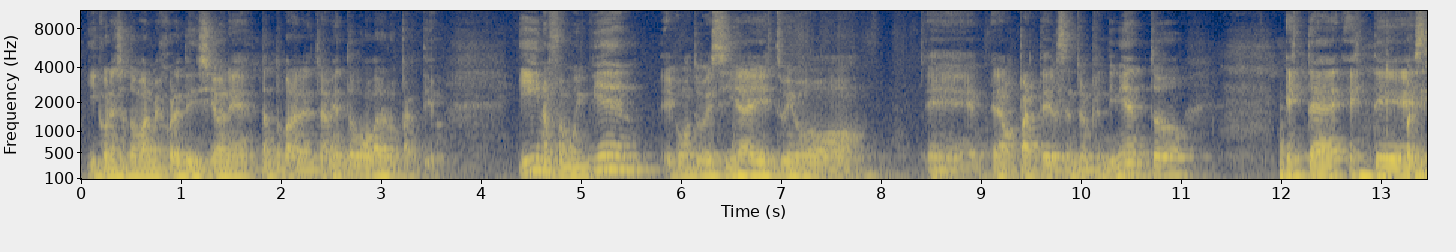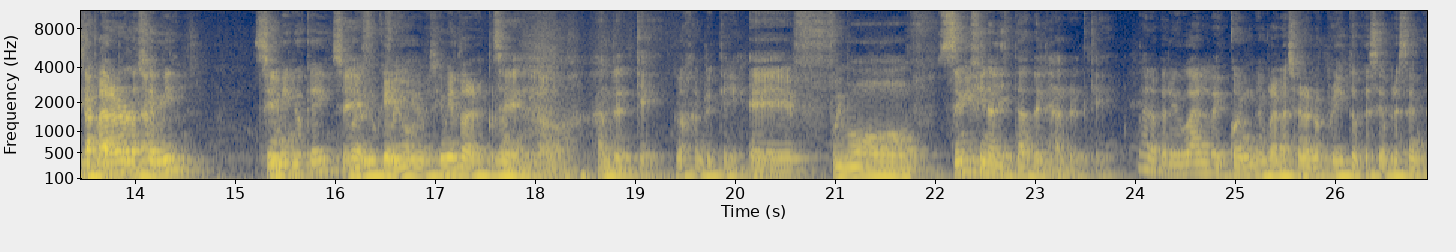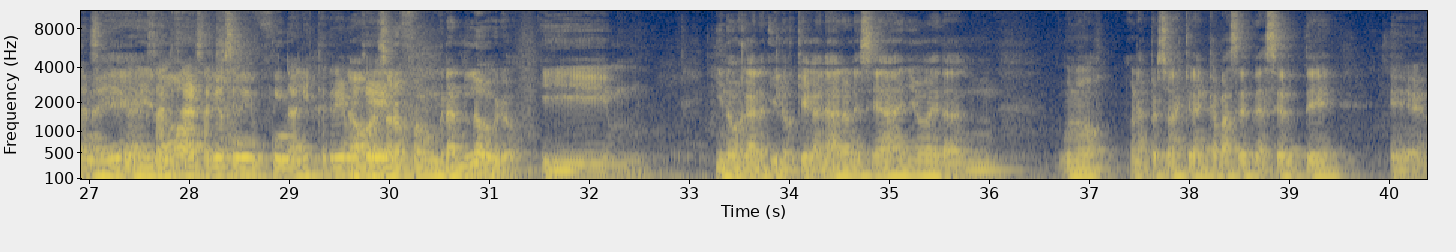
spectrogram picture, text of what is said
y con eso tomar mejores decisiones tanto para el entrenamiento como para los partidos. Y nos fue muy bien, eh, como tú decías, estuvimos, eh, éramos parte del centro de emprendimiento. Este, este ¿Participaron los startup- 100.000? Sí, 100.000 UK? sí, Bueno, UK, fuimos- 100.000 dólares, perdón. Sí, los 100K. Los 100K. Eh, fuimos semifinalistas del 100K. Bueno, pero igual eh, con, en relación a los proyectos que se presentan Sí, ahí, eh, sal- no. haber salido semifinalista, créeme No, que... para nosotros fue un gran logro. Y, y, nos y los que ganaron ese año eran unos, unas personas que eran capaces de hacerte eh,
